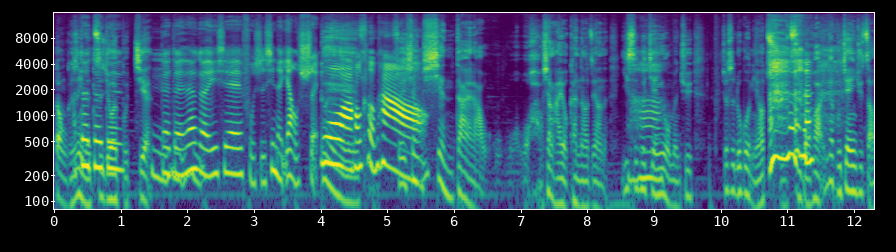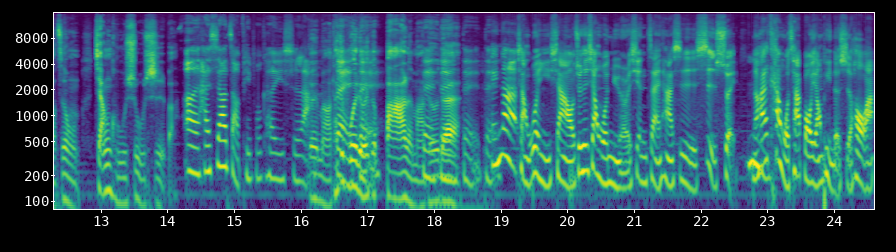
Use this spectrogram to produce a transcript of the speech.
洞，可是你的字就会对不见。嗯对对，那个一些腐蚀性的药水，哇，好可所怕哦以像！现代啦，我好像还有看到这样的，医师会建议我们去，就是如果你要除痣的话，应该不建议去找这种江湖术士吧？呃，还是要找皮肤科医师啦。对吗？他就不会留一个疤了嘛，对不对对对。哎、那想问一下哦，就是像我女儿现在她是四岁，嗯然后她看我擦保养品的时候啊，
